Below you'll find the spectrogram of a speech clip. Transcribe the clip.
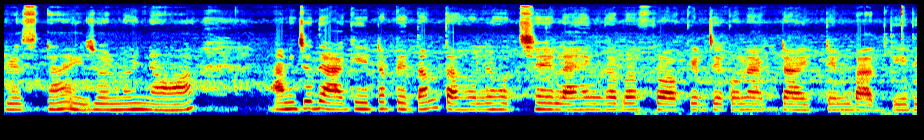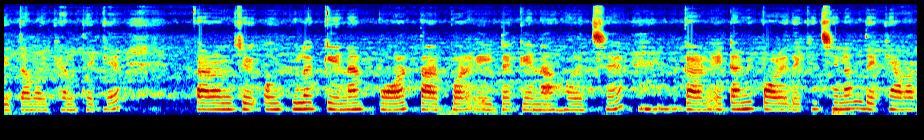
ড্রেসটা, এই জন্যই নেওয়া। আমি যদি আগে এটা পেতাম, তাহলে হচ্ছে লেহেঙ্গা বা ফ্রকের যে কোনো একটা আইটেম বাদ দিয়ে দিতাম ওইখান থেকে। কারণ যে ওইগুলো কেনার পর তারপর এইটা কেনা হয়েছে। কারণ এটা আমি পরে দেখেছিলাম, দেখে আমার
